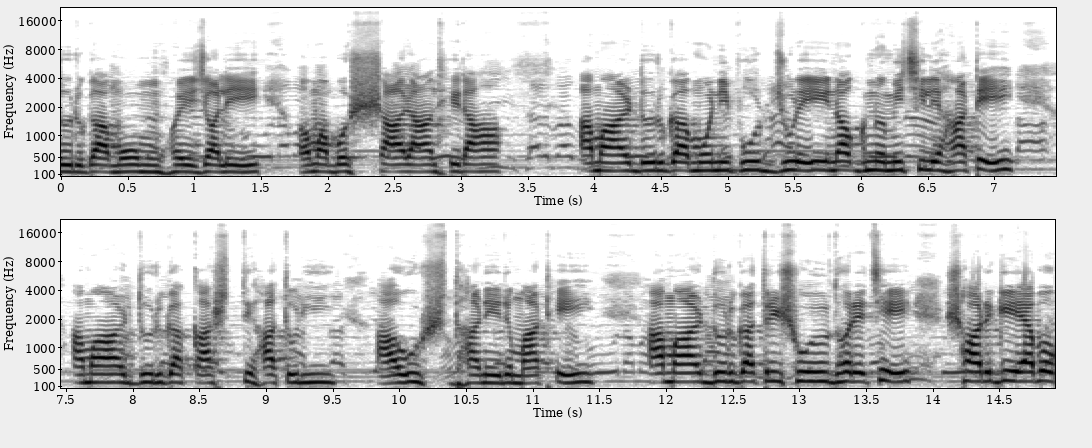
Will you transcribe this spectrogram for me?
দুর্গা মোম হয়ে জলে অমাবস্যার আঁধেরা আমার দুর্গা মণিপুর জুড়ে নগ্ন মিছিলে হাঁটে, আমার দুর্গা কাস্তে হাতুড়ি আউশ ধানের মাঠে। আমার দুর্গা ত্রিশূল ধরেছে স্বর্গে এবং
